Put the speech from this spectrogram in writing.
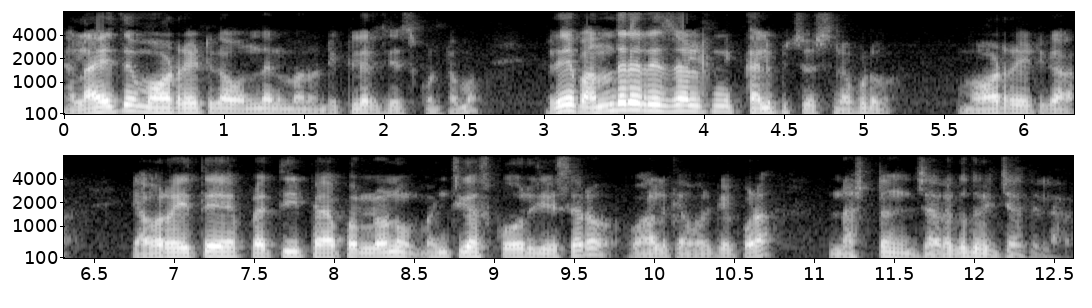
ఎలా అయితే మోడరేట్గా ఉందని మనం డిక్లేర్ చేసుకుంటామో రేపు అందరి రిజల్ట్ని కలిపి చూసినప్పుడు మోడరేట్గా ఎవరైతే ప్రతి పేపర్లోనూ మంచిగా స్కోర్ చేశారో వాళ్ళకి ఎవరికి కూడా నష్టం జరగదు విద్యార్థులారా.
